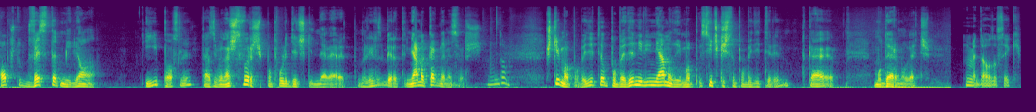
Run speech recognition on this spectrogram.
Общо 200 милиона. И после тази война ще свърши по политически дневен ред. Нали разбирате? Няма как да не свърши. Да. Ще има победител, победен или няма да има. Всички ще са победители. Така е модерно вече. Медал за всеки.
